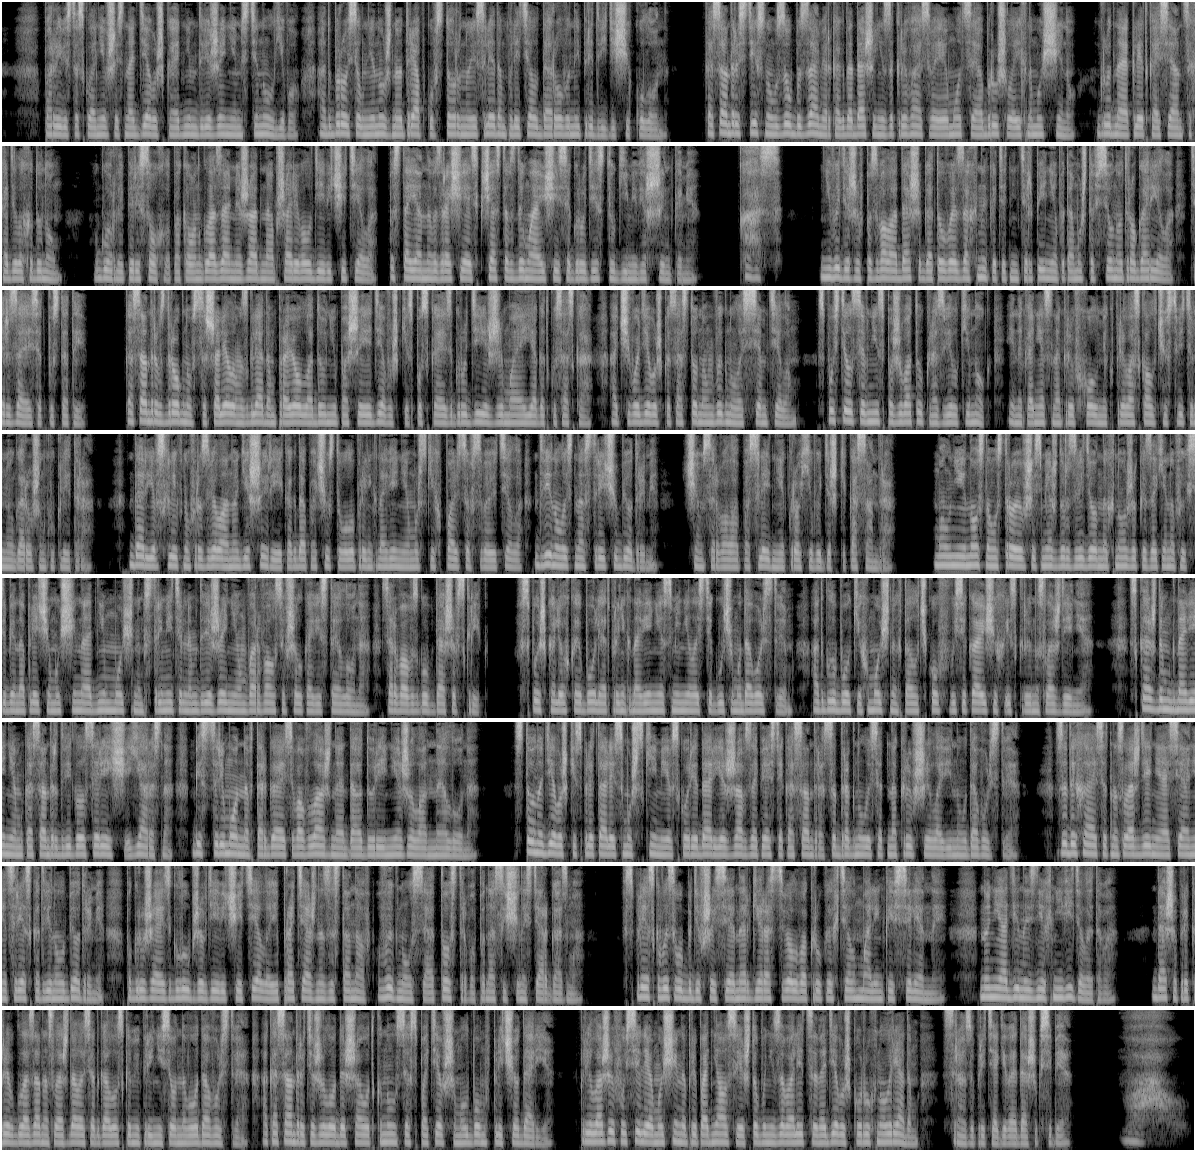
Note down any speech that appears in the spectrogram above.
Порывисто склонившись над девушкой, одним движением стянул его, отбросил ненужную тряпку в сторону и следом полетел дарованный предвидящий кулон. Кассандра, стиснув зубы, замер, когда Даша, не закрывая свои эмоции, обрушила их на мужчину. Грудная клетка осеанца ходила ходуном. В горле пересохло, пока он глазами жадно обшаривал девичье тело, постоянно возвращаясь к часто вздымающейся груди с тугими вершинками. «Касс!» Не выдержав, позвала Даша, готовая захныкать от нетерпения, потому что все нутро горело, терзаясь от пустоты. Кассандра, вздрогнув с ошалелым взглядом, провел ладонью по шее девушки, спускаясь к груди и сжимая ягодку соска, отчего девушка со стоном выгнулась всем телом. Спустился вниз по животу к развилке ног и, наконец, накрыв холмик, приласкал чувствительную горошинку клитора. Дарья, всхлипнув, развела ноги шире, и когда почувствовала проникновение мужских пальцев в свое тело, двинулась навстречу бедрами — чем сорвала последние крохи выдержки Кассандра. Молниеносно устроившись между разведённых ножек и закинув их себе на плечи, мужчина одним мощным, стремительным движением ворвался в шелковистое лоно, сорвав с губ Даши вскрик. Вспышка легкой боли от проникновения сменилась тягучим удовольствием, от глубоких, мощных толчков, высекающих искры наслаждения. С каждым мгновением Кассандра двигался резче, яростно, бесцеремонно вторгаясь во влажное до одурения желанное лоно. Стоны девушки сплетались с мужскими, и вскоре Дарья, сжав запястье Кассандра, содрогнулась от накрывшей лавины удовольствия. Задыхаясь от наслаждения, осянец резко двинул бедрами, погружаясь глубже в девичье тело и, протяжно застонав, выгнулся от острова по насыщенности оргазма. Всплеск высвободившейся энергии расцвел вокруг их тел маленькой вселенной. Но ни один из них не видел этого. Даша, прикрыв глаза, наслаждалась отголосками принесенного удовольствия, а Кассандра, тяжело дыша, уткнулся вспотевшим лбом в плечо Дарьи. Приложив усилия, мужчина приподнялся и, чтобы не завалиться на девушку, рухнул рядом, сразу притягивая Дашу к себе. «Вау!»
